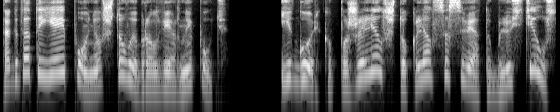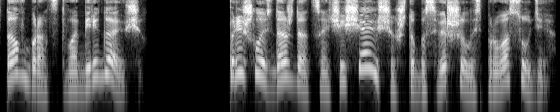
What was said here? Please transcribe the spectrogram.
Тогда-то я и понял, что выбрал верный путь. И горько пожалел, что клялся свято блюсти устав братства оберегающих. Пришлось дождаться очищающих, чтобы свершилось правосудие.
